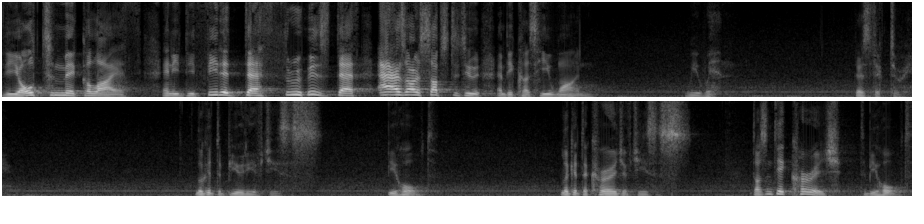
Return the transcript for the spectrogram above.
the ultimate Goliath, and he defeated death through his death as our substitute. And because he won, we win. There's victory. Look at the beauty of Jesus. Behold. Look at the courage of Jesus. It doesn't take courage to behold,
